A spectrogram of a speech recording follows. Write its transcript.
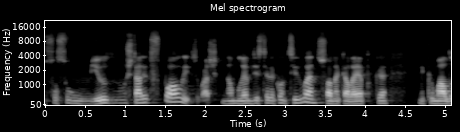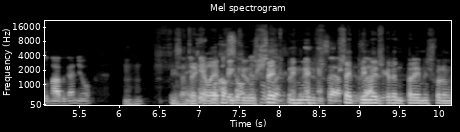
se fosse um miúdo num estádio de futebol. E eu acho que não me lembro disso ter acontecido antes, só naquela época em que o Maldonado ganhou. Uhum. Exato, aquela época em que os sete primeiros, exato, os sete primeiros grandes prémios foram,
